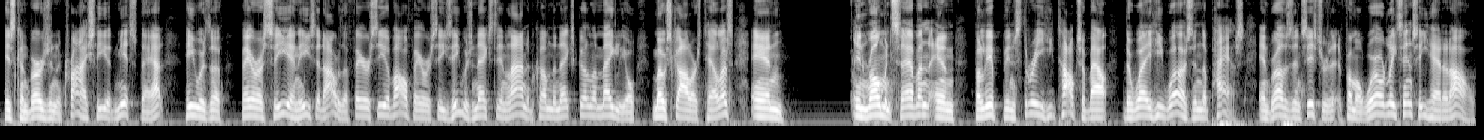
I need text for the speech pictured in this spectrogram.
his conversion to Christ. He admits that. He was a Pharisee, and he said, I was a Pharisee of all Pharisees. He was next in line to become the next Gamaliel, most scholars tell us. And in Romans 7 and Philippians 3, he talks about the way he was in the past. And, brothers and sisters, from a worldly sense, he had it all.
